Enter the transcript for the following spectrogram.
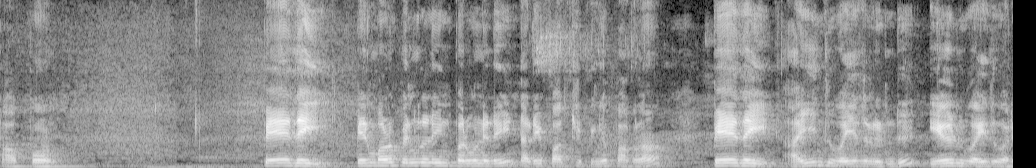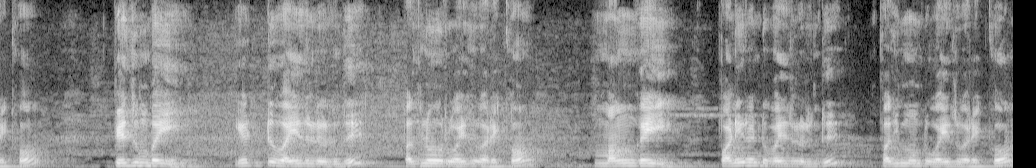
பார்ப்போம். பேதை. பெரும்பாலும் பெண்களின் பருவநிலை நிறைய பார்த்துருப்பீங்க பார்க்கலாம். பேதை ஐந்து வயதிலிருந்து ஏழு வயது வரைக்கும் பெதும்பை எட்டு வயதிலிருந்து பதினோரு வயது வரைக்கும் மங்கை பன்னிரெண்டு வயதிலிருந்து பதிமூன்று வயது வரைக்கும்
